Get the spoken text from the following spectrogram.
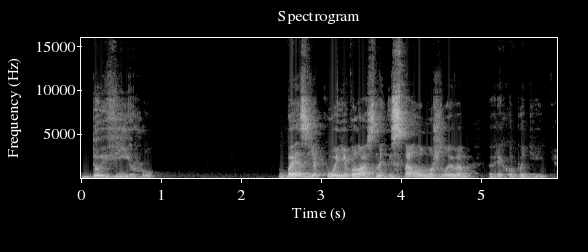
довіру, без якої, власне, і стало можливим гріхопадіння.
